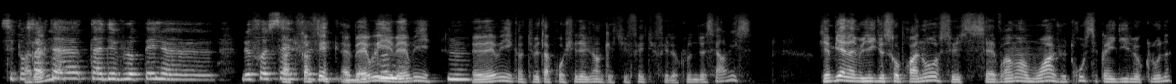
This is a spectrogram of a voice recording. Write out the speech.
C'est pour ça que tu as, développé le, le faux self. Ah, fait. eh ben oui, eh ben oui. Hmm. Eh ben oui, quand tu veux t'approcher des gens, qu'est-ce que tu fais? Tu fais le clown de service. J'aime bien la musique de soprano, c'est vraiment moi, je trouve, c'est quand il dit le clown.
